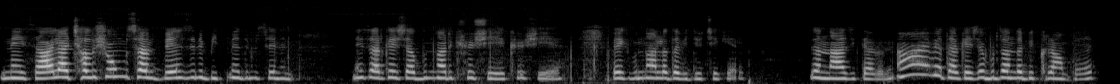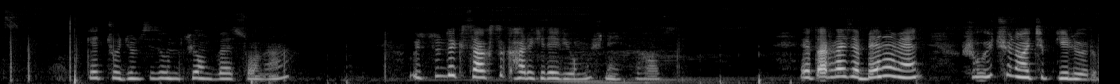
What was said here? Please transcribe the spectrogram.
Neyse hala çalışıyor mu sen? Benzini bitmedi mi senin? Neyse arkadaşlar bunları köşeye köşeye. Belki bunlarla da video çekerim. Güzel nazik davranın. Aa evet arkadaşlar buradan da bir krampet. Geç çocuğum sizi unutuyorum ve sonra. Üstündeki saksı hareket ediyormuş. Neyse kalsın. Evet arkadaşlar ben hemen şu üçünü açıp geliyorum.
